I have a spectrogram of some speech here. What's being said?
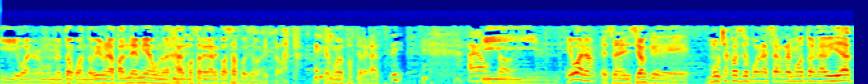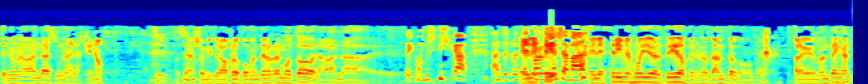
Y bueno, en un momento cuando viene una pandemia uno deja de postergar cosas, pues dice, listo, basta, dejemos de postergar. Sí. Todo. Y, y bueno, es una edición que muchas cosas se pueden hacer remoto en la vida, tener una banda es una de las que no. Sí. O sea, yo mi trabajo lo puedo mantener remoto, la banda... eh, Se complica hacer por el, por stream, videollamada. el stream es muy divertido, pero no tanto como para, para que me mantengan.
